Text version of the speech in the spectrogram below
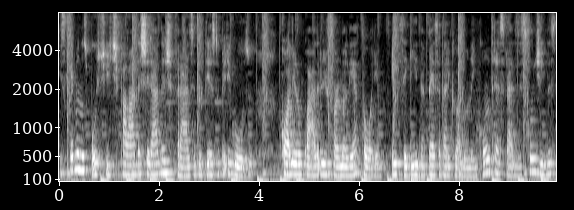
escreva nos post-it palavras tiradas de frase do texto perigoso. Cole no quadro de forma aleatória. Em seguida, peça para que o aluno encontre as frases escondidas,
